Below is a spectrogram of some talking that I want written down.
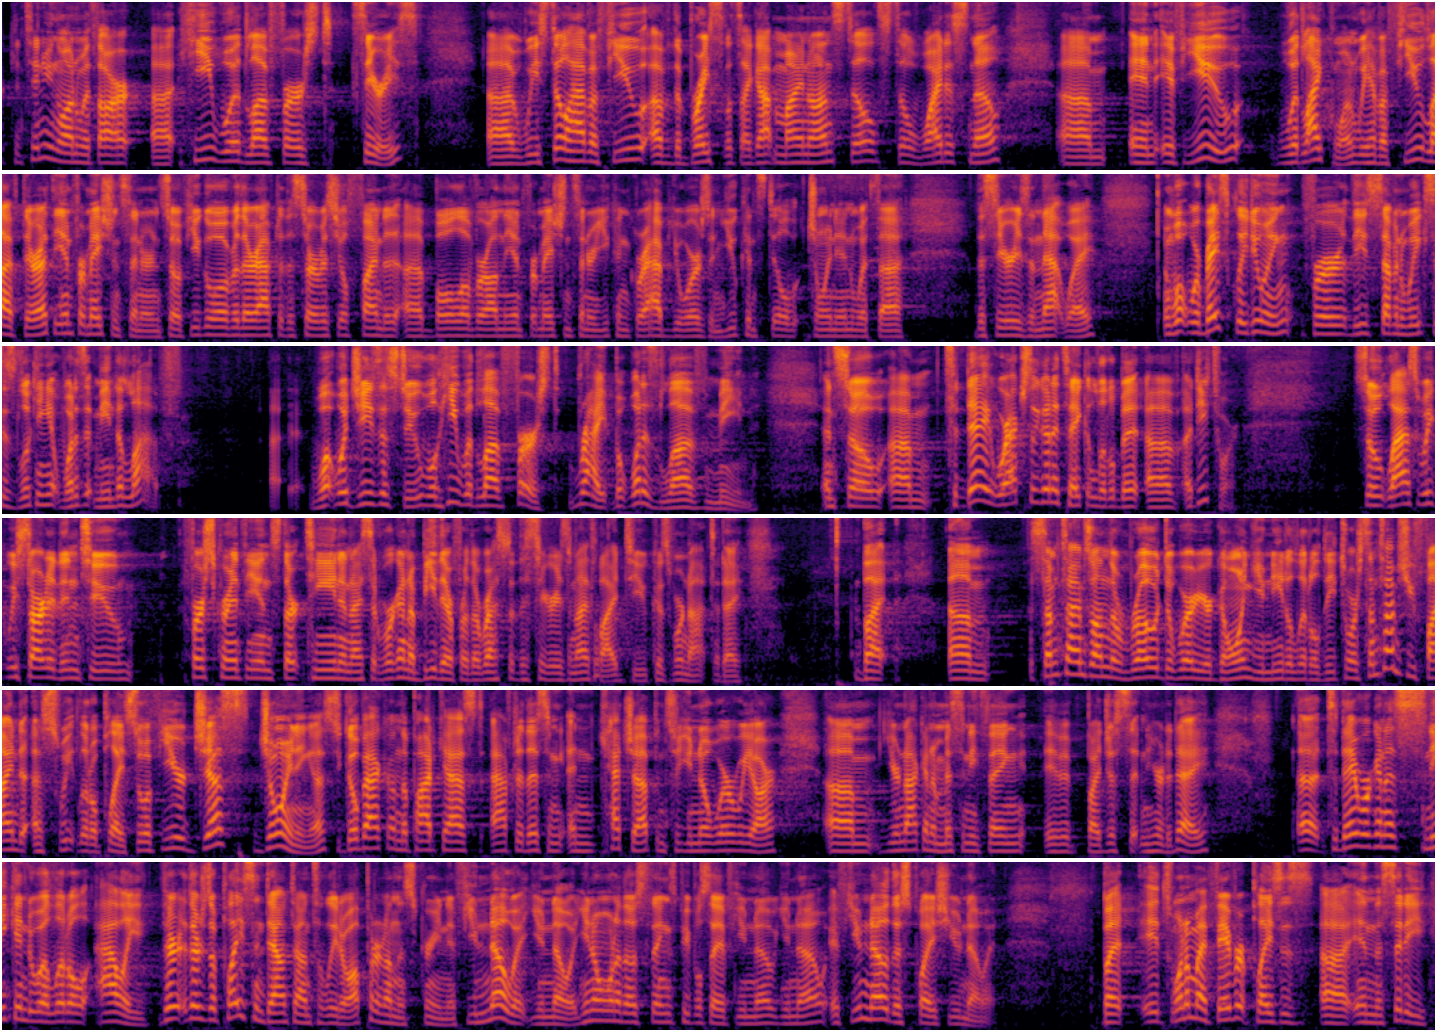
Are continuing on with our uh, He Would Love First series. Uh, we still have a few of the bracelets. I got mine on still, still white as snow. Um, and if you would like one, we have a few left. They're at the Information Center. And so if you go over there after the service, you'll find a, a bowl over on the Information Center. You can grab yours and you can still join in with uh, the series in that way. And what we're basically doing for these seven weeks is looking at what does it mean to love? Uh, what would Jesus do? Well, he would love first. Right, but what does love mean? And so um, today we're actually going to take a little bit of a detour. So last week we started into 1 Corinthians 13, and I said we're going to be there for the rest of the series, and I lied to you because we're not today. But um, sometimes on the road to where you're going, you need a little detour. Sometimes you find a sweet little place. So if you're just joining us, you go back on the podcast after this and, and catch up, and so you know where we are. Um, you're not going to miss anything if, by just sitting here today. Uh, today we're going to sneak into a little alley. There, there's a place in downtown Toledo. I'll put it on the screen. If you know it, you know it. You know one of those things people say, if you know, you know. If you know this place, you know it. But it's one of my favorite places uh, in the city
